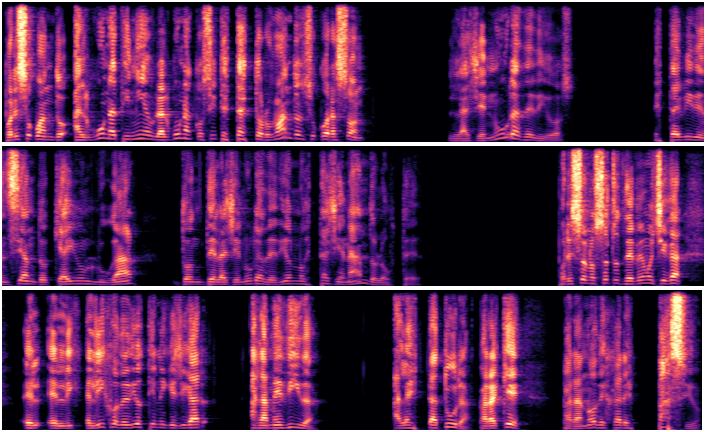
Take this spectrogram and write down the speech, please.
Por eso cuando alguna tiniebla, alguna cosita está estorbando en su corazón, la llenura de Dios está evidenciando que hay un lugar donde la llenura de Dios no está llenándolo a usted. Por eso nosotros debemos llegar, el, el, Hijo de Dios tiene que llegar a la medida, a la estatura. ¿Para qué? Para no dejar espacio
